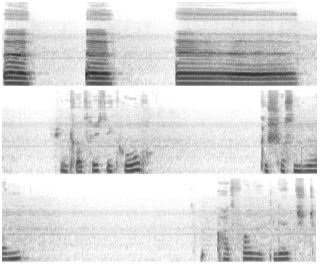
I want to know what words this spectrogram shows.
äh, äh, äh. Ich bin gerade richtig hoch geschossen worden. Hat voll geglitscht.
